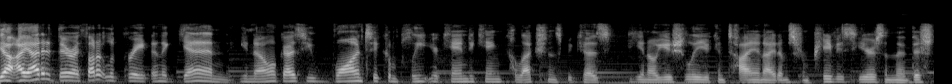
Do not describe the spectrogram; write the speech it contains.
Yeah, I added there. I thought it looked great. And again, you know, guys, you want to complete your candy cane collections because, you know, usually you can tie in items from previous years and then this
